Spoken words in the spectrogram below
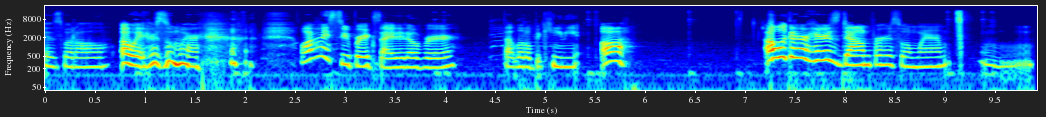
is what I'll, oh wait, her swimwear. Why am I super excited over that little bikini? Oh, oh look at her hair's down for her swimwear. Mm.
